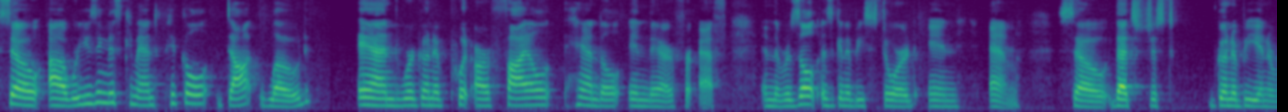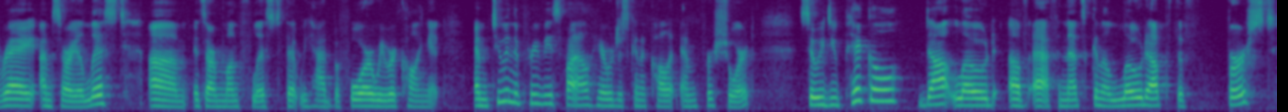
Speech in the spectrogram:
so uh, we're using this command pickle.load and we're going to put our file handle in there for f. And the result is going to be stored in m. So that's just going to be an array, I'm sorry, a list. Um, it's our month list that we had before. We were calling it m2 in the previous file. Here we're just going to call it m for short. So we do pickle.load of f, and that's going to load up the first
